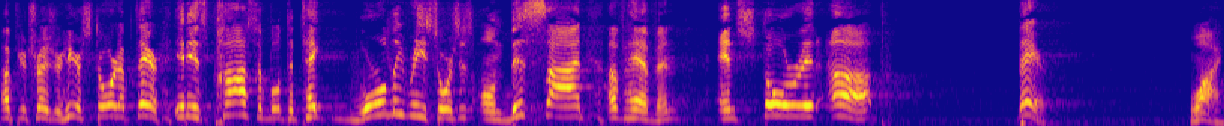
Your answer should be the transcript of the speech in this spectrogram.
up your treasure here, store it up there. It is possible to take worldly resources on this side of heaven and store it up there. Why?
